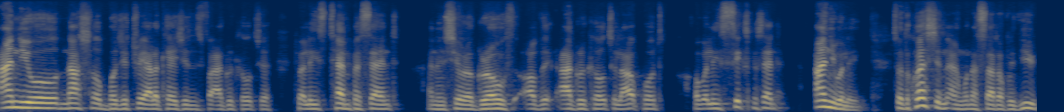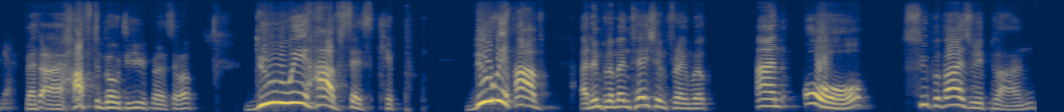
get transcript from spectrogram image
annual national budgetary allocations for agriculture to at least 10% and ensure a growth of the agricultural output of at least 6% annually. So the question, I'm going to start off with you, yeah. I have to go to you first of all. Do we have, says Kip, do we have an implementation framework and or supervisory plan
